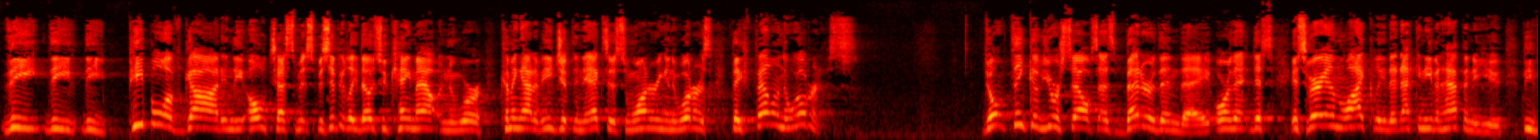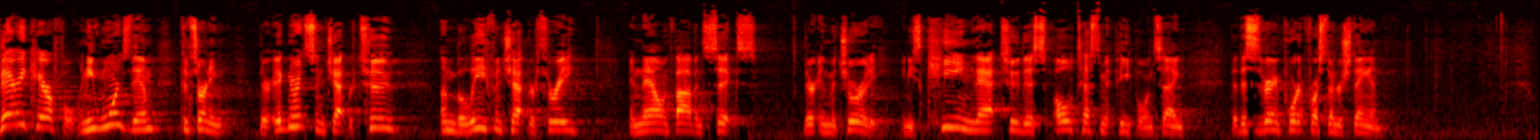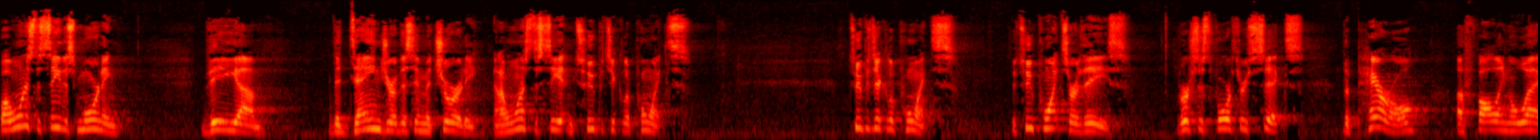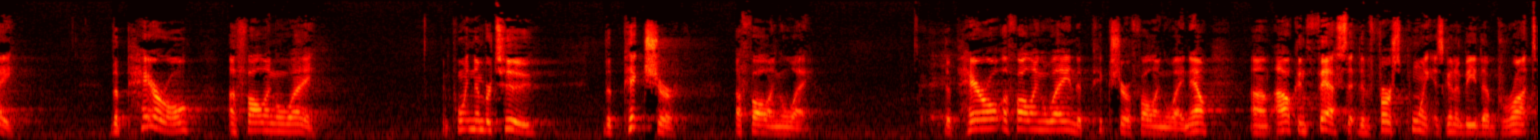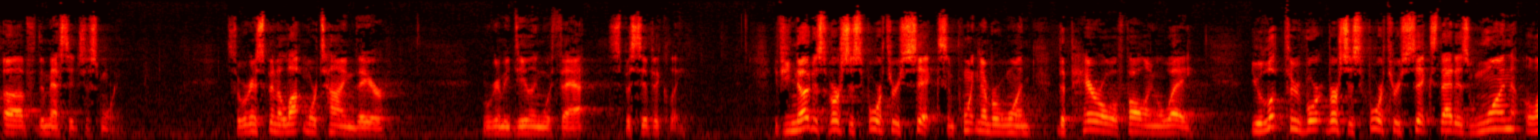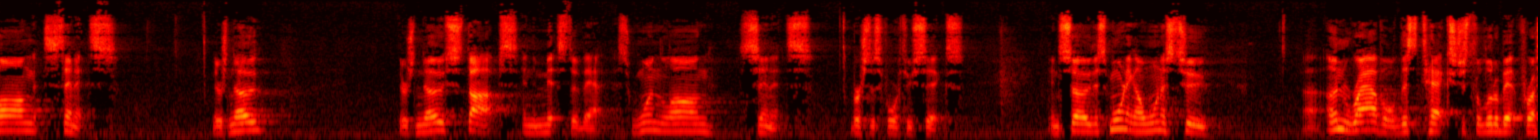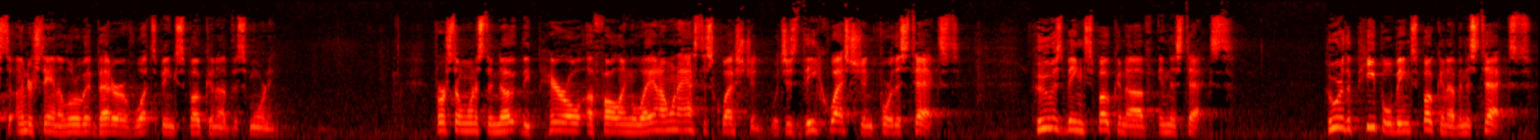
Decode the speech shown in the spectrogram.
the, the, the people of God in the Old Testament, specifically those who came out and were coming out of Egypt in the Exodus and wandering in the wilderness, they fell in the wilderness. Don't think of yourselves as better than they, or that this, it's very unlikely that that can even happen to you. Be very careful. And he warns them concerning their ignorance in chapter 2, unbelief in chapter 3, and now in 5 and 6 their immaturity. And he's keying that to this Old Testament people and saying that this is very important for us to understand. Well, I want us to see this morning the, um, the danger of this immaturity, and I want us to see it in two particular points. Two particular points. The two points are these verses 4 through 6 the peril of falling away. The peril of falling away. And point number two, the picture of falling away. The peril of falling away and the picture of falling away. Now, um, I'll confess that the first point is going to be the brunt of the message this morning. So we're going to spend a lot more time there. We're going to be dealing with that specifically. If you notice verses 4 through 6, and point number one, the peril of falling away, you look through verses 4 through 6, that is one long sentence. There's no, there's no stops in the midst of that. It's one long sentence, verses 4 through 6. And so this morning, I want us to uh, unravel this text just a little bit for us to understand a little bit better of what's being spoken of this morning. First, I want us to note the peril of falling away, and I want to ask this question, which is the question for this text Who is being spoken of in this text? Who are the people being spoken of in this text?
